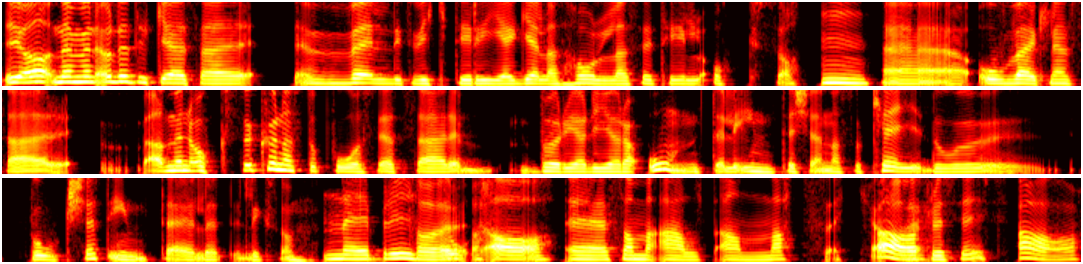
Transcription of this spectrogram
Ja, nej men och det tycker jag är så här en väldigt viktig regel att hålla sig till också. Mm. Eh, och verkligen så här, men också kunna stå på sig att så här, börjar det göra ont eller inte kännas okej, då eh, fortsätt inte eller liksom Nej, bryt ta, då. ja, Eh, som allt annat sex. ja, precis. Ja.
